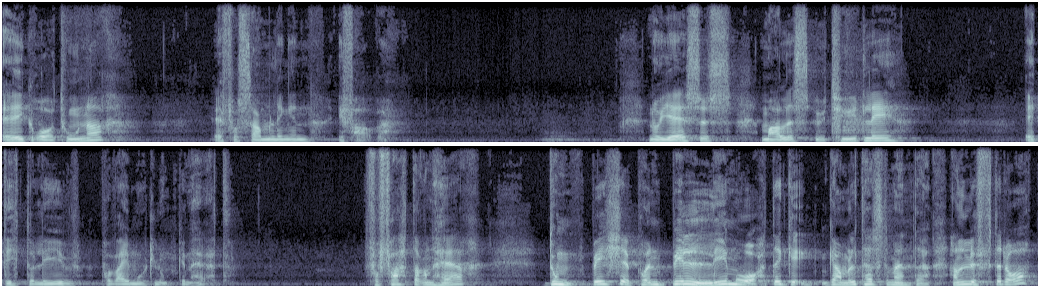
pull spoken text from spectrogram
er i gråtoner, er forsamlingen i fare. Når Jesus males utydelig, er ditt og liv på vei mot lunkenhet. Forfatteren her dumper ikke på en billig måte Gammeltestamentet. Han løfter det opp,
